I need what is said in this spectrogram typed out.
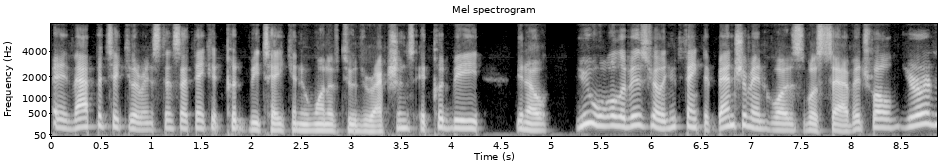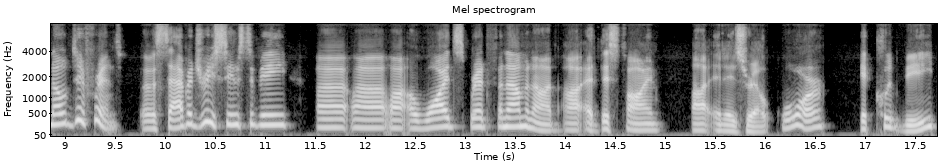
in that particular instance, I think it could be taken in one of two directions. It could be, you know, you all of Israel, you think that Benjamin was was savage. Well, you're no different. Uh, savagery seems to be a widespread phenomenon uh, at this time uh, in Israel, or it could be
